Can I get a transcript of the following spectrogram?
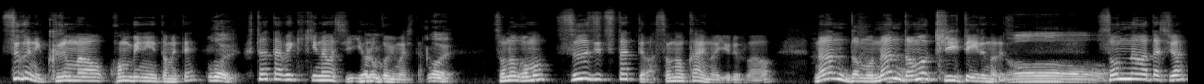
すぐに車をコンビニに止めて、はい。再び聞き直し喜びました。はい。その後も数日経ってはその回のゆるふわを何度も何度も聞いているのです。そんな私は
